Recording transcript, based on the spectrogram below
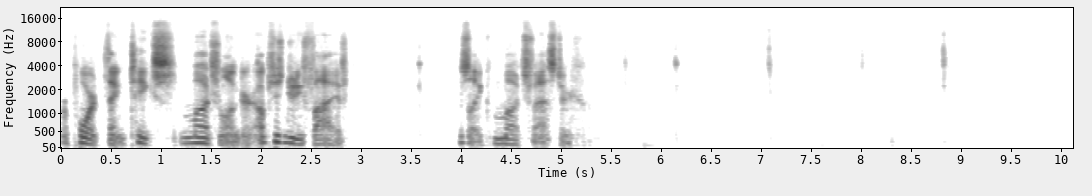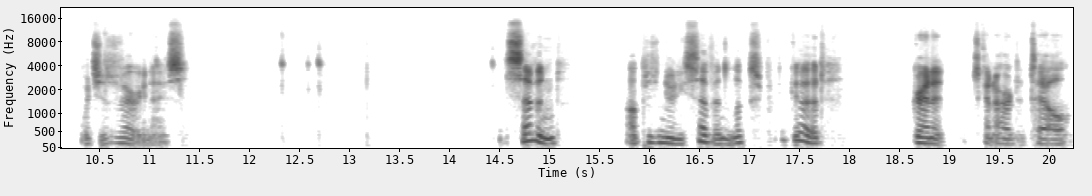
report thing takes much longer. Observation Duty 5 is, like, much faster. Which is very nice. 7, Observation Duty 7 looks pretty good. Granted, it's kind of hard to tell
